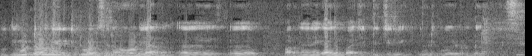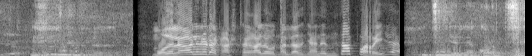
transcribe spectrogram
ബുദ്ധിമുട്ടുകൾ നേരിട്ടുള്ള ഒരു സിനിമ കൂടിയാണ്. പറഞ്ഞതിനേക്കാളും ബജറ്റ് ഇച്ചിരി കൂടി പോയിട്ടുണ്ട്. മുതലാളിയുടെ കഷ്ടകാലം അല്ലാതെ ഞാൻ എന്താ പറയാ? കുറച്ച്.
